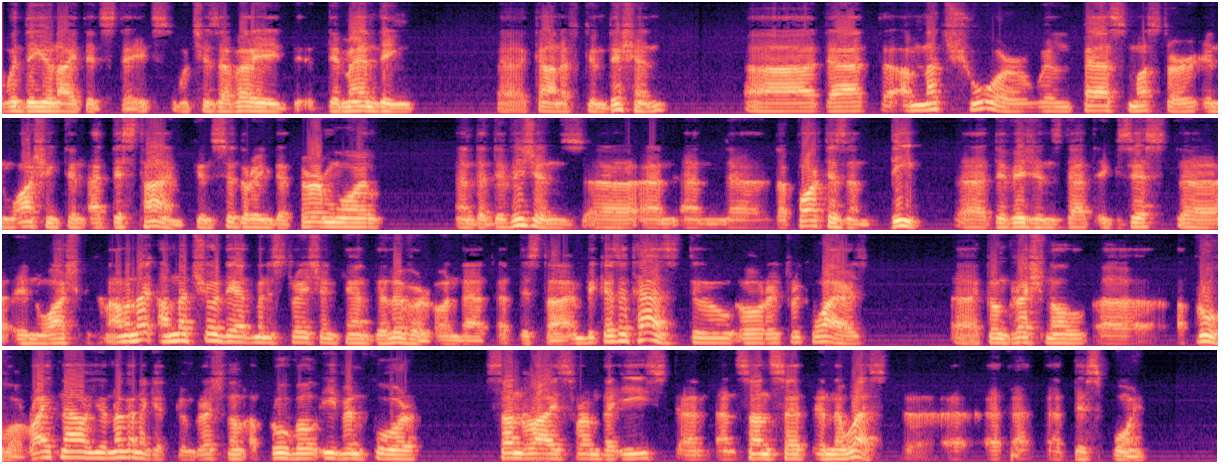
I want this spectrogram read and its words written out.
with the United States, which is a very demanding uh, kind of condition uh, that I'm not sure will pass muster in Washington at this time, considering the turmoil and the divisions uh, and, and uh, the partisan deep uh, divisions that exist uh, in Washington. I'm not, I'm not sure the administration can deliver on that at this time because it has to, or it requires uh, congressional uh, approval. Right now, you're not going to get congressional approval even for sunrise from the east and, and sunset in the west uh, at, at, this point.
